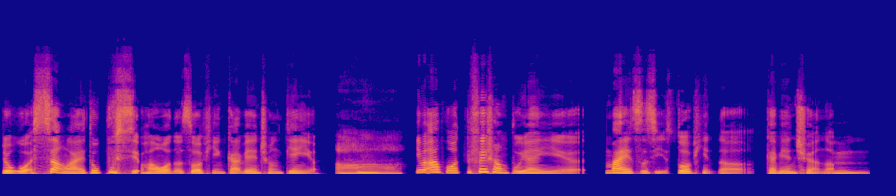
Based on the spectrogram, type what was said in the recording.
就我向来都不喜欢我的作品改编成电影啊，因为阿婆是非常不愿意卖自己作品的改编权的。嗯，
